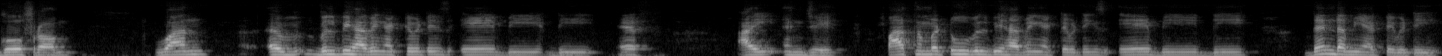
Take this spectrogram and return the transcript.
go from one uh, will be having activities A, B, D, F, I, and J Path number two will be having activities A, B, D, then dummy activity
